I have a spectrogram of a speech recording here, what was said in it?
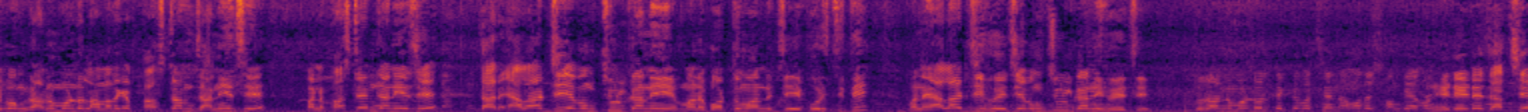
এবং রানু মণ্ডল আমাদেরকে ফার্স্ট টাইম জানিয়েছে মানে ফার্স্ট টাইম জানিয়েছে তার অ্যালার্জি এবং চুলকানি মানে বর্তমান যে পরিস্থিতি মানে অ্যালার্জি হয়েছে এবং চুলকানি হয়েছে। তো রানু মণ্ডল দেখতে পাচ্ছেন, আমাদের সঙ্গে এখন হেঁটে হেঁটে যাচ্ছে।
